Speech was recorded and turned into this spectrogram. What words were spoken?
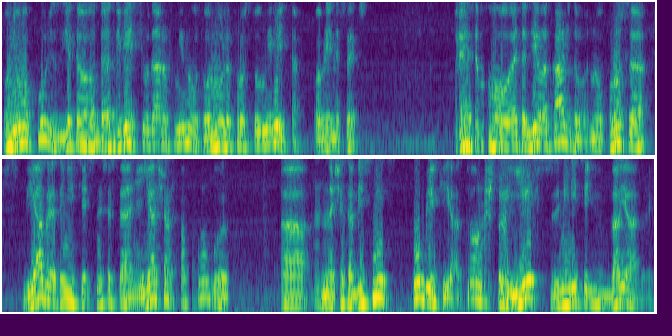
у него пульс где-то до 200 ударов в минуту, он может просто умереть там во время секса. Поэтому это дело каждого, но просто Виагра это неестественное состояние. Я сейчас попробую э, значит, объяснить публике о том, что есть заменитель Виагры.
